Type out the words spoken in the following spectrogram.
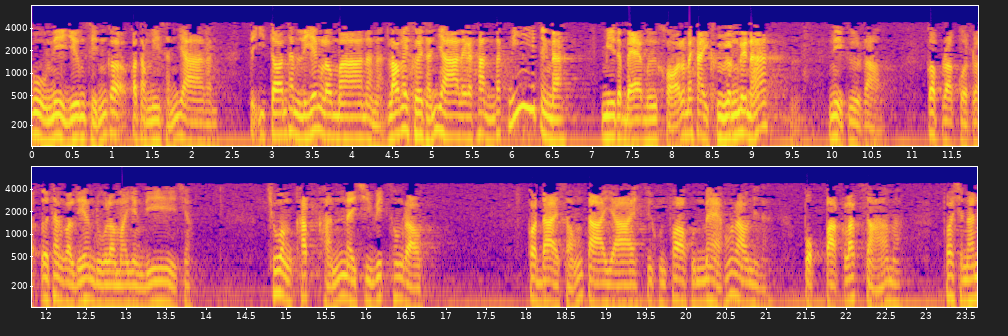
กู้นี่ยืมสินก็ก็ต้องมีสัญญากัน แต่อีตอนท่านเลี้ยงเรามานั่นนะเราไม่เคยสัญญาอะไรกับท่านสักนิดหนึ่งนะมีแต่แบมือขอแล้วไม่ให้เคืองด้วยนะ นี่คือเรา ก็ปรากฏว่าเออท่านก็เลี้ยงดูเรามาอย่างดีเชียวช่วงคับขันในชีวิตของเรา ก็ได้สองตายายคือคุณพ่อคุณแม่ของเราเนี่ยนะปกปักรักษามา เพราะฉะนั้น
